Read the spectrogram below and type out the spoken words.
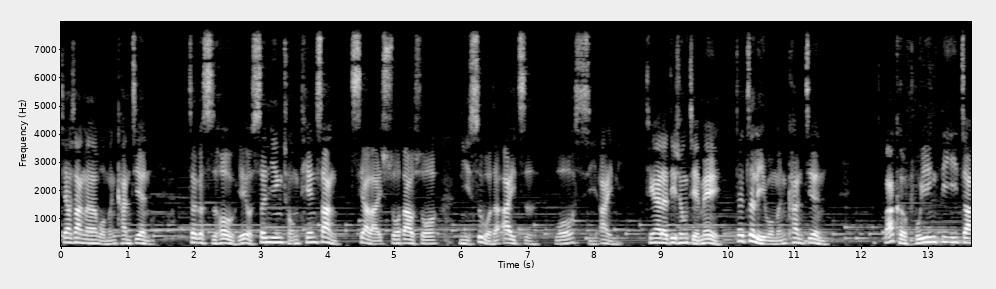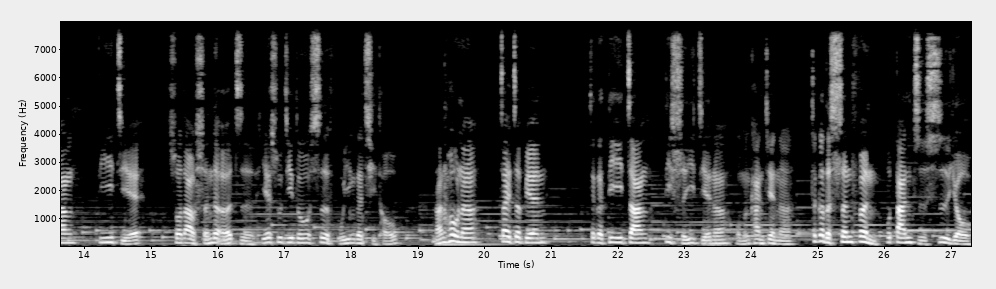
加上呢，我们看见这个时候也有声音从天上下来说道说：“你是我的爱子，我喜爱你。”亲爱的弟兄姐妹，在这里我们看见马可福音第一章第一节说到神的儿子耶稣基督是福音的起头。然后呢，在这边这个第一章第十一节呢，我们看见呢，这个的身份不单只是有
